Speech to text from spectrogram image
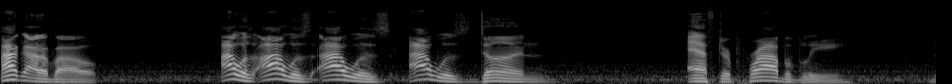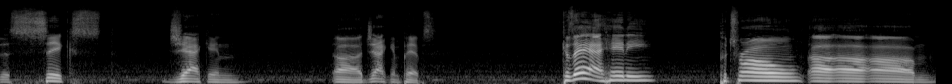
I got about I was I was I was I was done after probably the sixth Jack and uh, Jack and Peps, because they had Henny, Patron, uh, uh, um,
